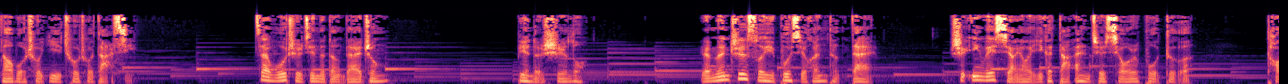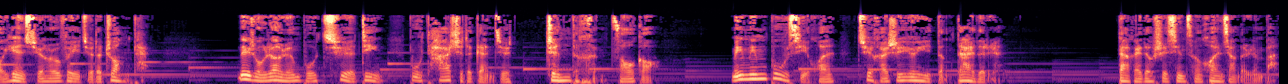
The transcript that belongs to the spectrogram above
脑补出一出出大戏。在无止境的等待中，变得失落。人们之所以不喜欢等待，是因为想要一个答案却求而不得，讨厌悬而未决的状态，那种让人不确定、不踏实的感觉真的很糟糕。明明不喜欢，却还是愿意等待的人。大概都是心存幻想的人吧。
